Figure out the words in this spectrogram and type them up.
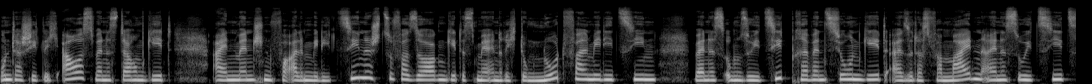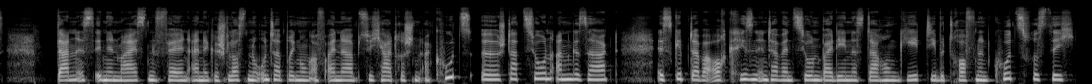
unterschiedlich aus. Wenn es darum geht, einen Menschen vor allem medizinisch zu versorgen, geht es mehr in Richtung Notfallmedizin. Wenn es um Suizidprävention geht, also das Vermeiden eines Suizids, dann ist in den meisten Fällen eine geschlossene Unterbringung auf einer psychiatrischen Akutstation angesagt. Es gibt aber auch Kriseninterventionen, bei denen es darum geht, die Betroffenen kurzfristig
